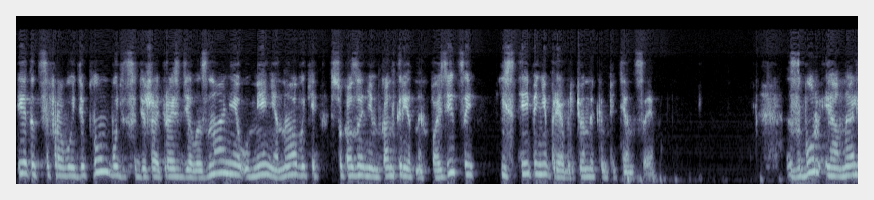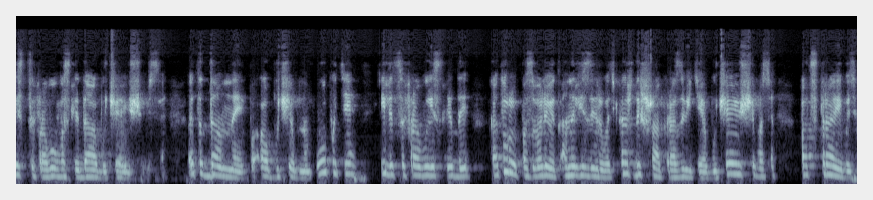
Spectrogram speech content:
И этот цифровой диплом будет содержать разделы знания, умения, навыки с указанием конкретных позиций и степени приобретенной компетенции. Сбор и анализ цифрового следа обучающегося. Это данные об учебном опыте или цифровые следы, которые позволяют анализировать каждый шаг развития обучающегося, подстраивать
